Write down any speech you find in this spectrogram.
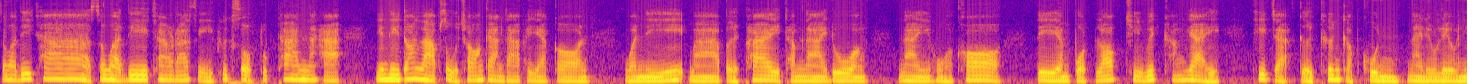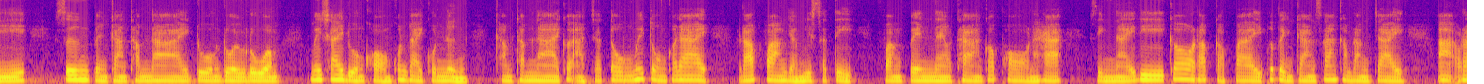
สวัสดีค่ะ สวัสดีชาวราศีพฤษภทุกท่านนะคะ ยินดีต้อนรับสู่ช่องการดาพยากรณ์ วันนี้มาเปิดไพ่ทำนายดวงในหัวข้อ เตรียมปลดล็อกชีวิตครั้งใหญ่ ที่จะเกิดขึ้นกับคุณในเร็วๆนี้ ซึ่งเป็นการทำนายดวงโดยรวม ไม่ใช่ดวงของคนใดคนหนึ่งคำทำนายก็อาจจะตรงไม่ตรงก็ได้ รับฟังอย่างมีสติ ฟังเป็นแนวทางก็พอนะคะ สิ่งไหนดีก็รับกลับไปเพื่อเป็นการสร้างกำลังใจ อะไร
